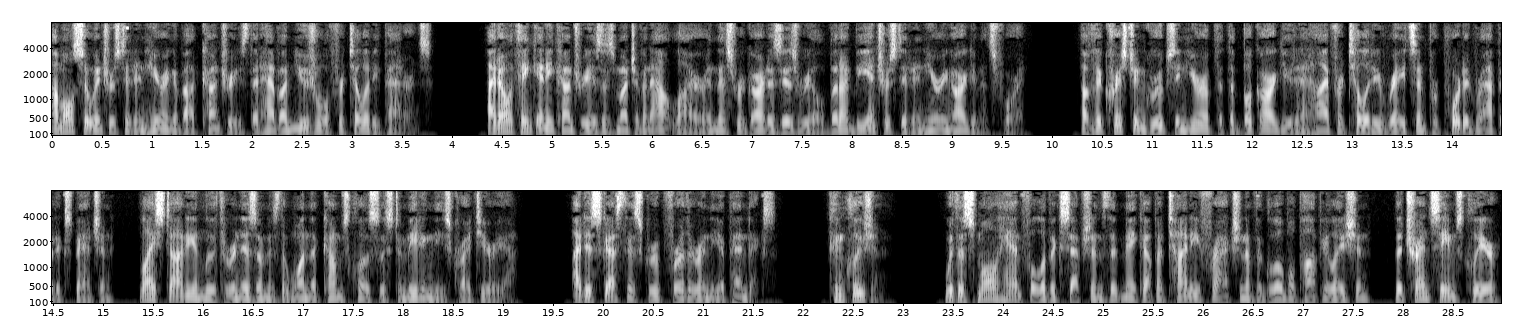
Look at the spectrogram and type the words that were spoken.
I'm also interested in hearing about countries that have unusual fertility patterns. I don't think any country is as much of an outlier in this regard as Israel, but I'd be interested in hearing arguments for it. Of the Christian groups in Europe that the book argued had high fertility rates and purported rapid expansion, Laestadian Lutheranism is the one that comes closest to meeting these criteria. I discuss this group further in the appendix. Conclusion With a small handful of exceptions that make up a tiny fraction of the global population, the trend seems clear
